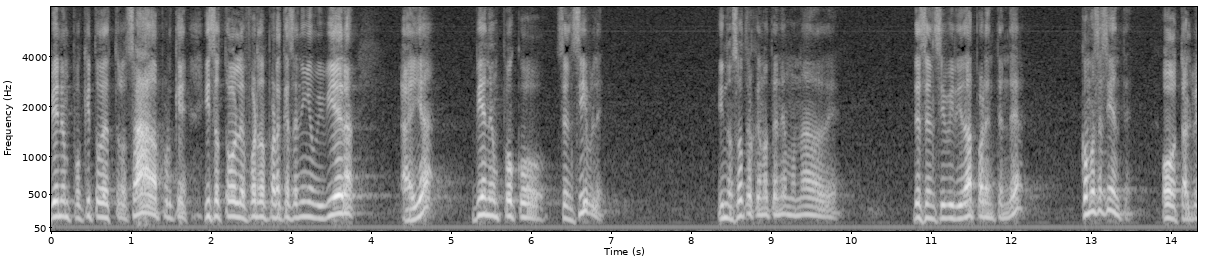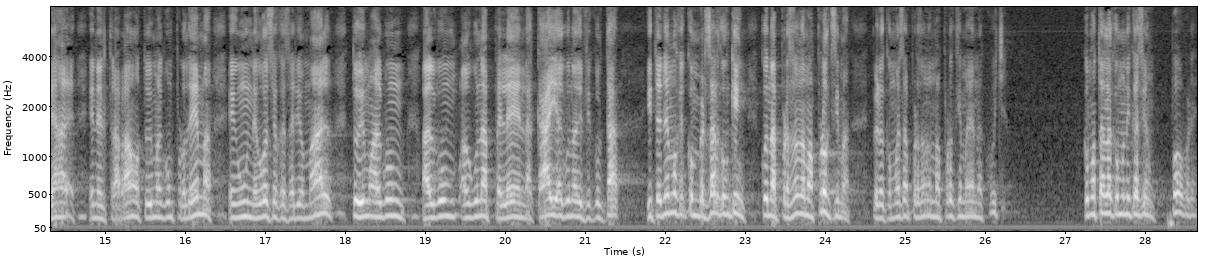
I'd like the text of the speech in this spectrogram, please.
viene un poquito destrozada porque hizo todo el esfuerzo para que ese niño viviera. Allá viene un poco sensible. Y nosotros que no tenemos nada de, de sensibilidad para entender, ¿cómo se siente? O tal vez en el trabajo tuvimos algún problema, en un negocio que salió mal, tuvimos algún, algún, alguna pelea en la calle, alguna dificultad. Y tenemos que conversar con quién? Con la persona más próxima. Pero como esa persona más próxima ya no escucha. ¿Cómo está la comunicación? Pobre.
